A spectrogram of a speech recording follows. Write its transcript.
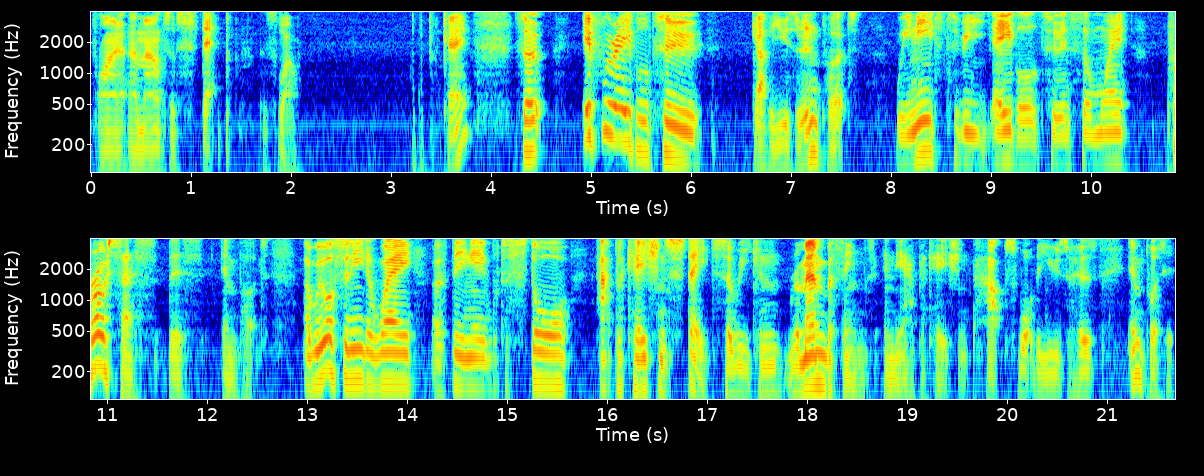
via amount of step as well. Okay, so if we're able to gather user input, we need to be able to, in some way, process this input. And we also need a way of being able to store application state so we can remember things in the application, perhaps what the user has inputted.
